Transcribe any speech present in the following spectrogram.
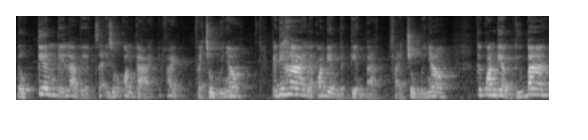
đầu tiên đấy là việc dạy dỗ con cái phải phải trùng với nhau. Cái thứ hai là quan điểm về tiền bạc phải trùng với nhau. Cái quan điểm thứ ba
